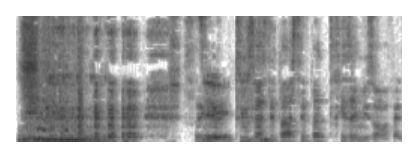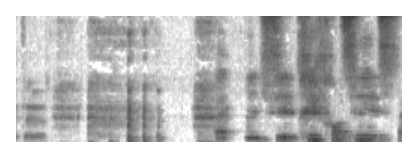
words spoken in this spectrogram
Tout ça, c'est pas, c'est pas très amusant en fait. C'est très français, ça.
